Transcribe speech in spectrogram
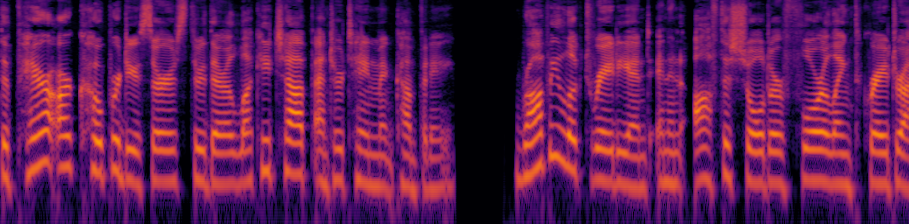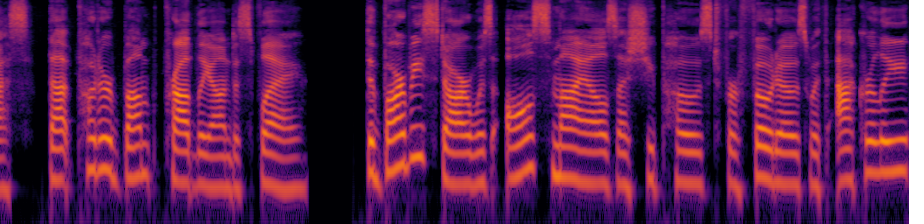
The pair are co producers through their Lucky Chap Entertainment Company. Robbie looked radiant in an off the shoulder floor length gray dress that put her bump proudly on display. The Barbie star was all smiles as she posed for photos with Ackerley,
